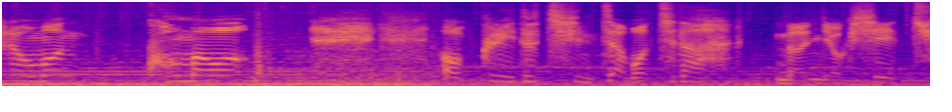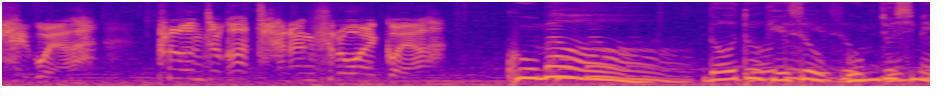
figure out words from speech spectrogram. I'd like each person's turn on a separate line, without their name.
카메라 우먼 고마워. 업그레이드 진짜 멋지다. 넌 역시 최고야. 플런저가 자랑스러워할 거야.
고마워. 너도 계속 몸 조심해.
